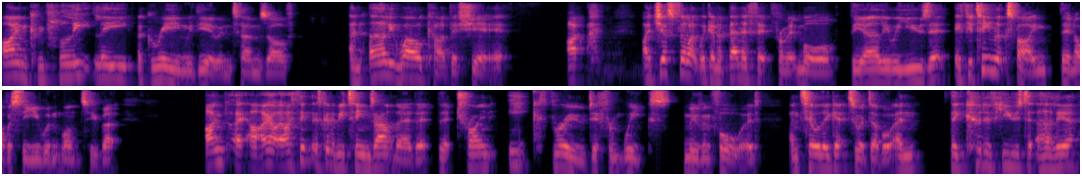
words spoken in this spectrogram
I'm completely agreeing with you in terms of an early wild card this year. I. I just feel like we're going to benefit from it more the earlier we use it. If your team looks fine, then obviously you wouldn't want to. But I'm, I, I think there's going to be teams out there that, that try and eke through different weeks moving forward. until they get to a double. And they could have used it earlier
